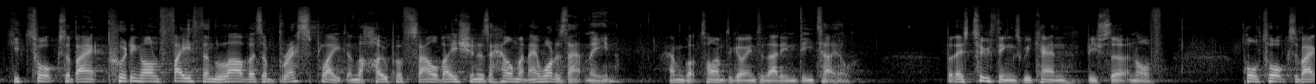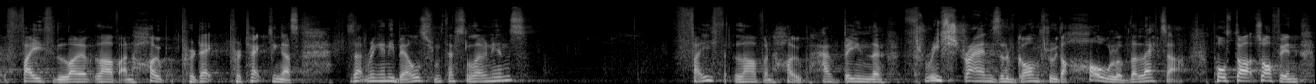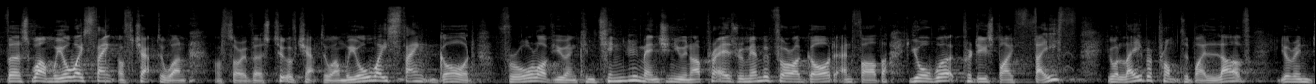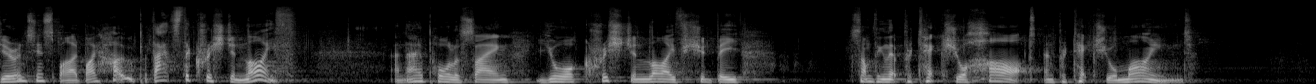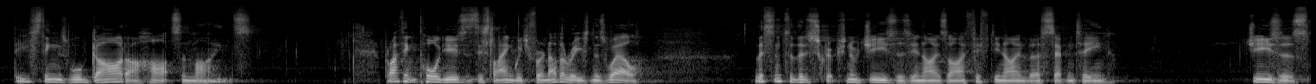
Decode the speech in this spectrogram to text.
He talks about putting on faith and love as a breastplate and the hope of salvation as a helmet. Now, what does that mean? I haven't got time to go into that in detail. But there's two things we can be certain of. Paul talks about faith, love, and hope protect, protecting us. Does that ring any bells from Thessalonians? Faith, love, and hope have been the three strands that have gone through the whole of the letter. Paul starts off in verse 1. We always thank, of chapter 1, oh, sorry, verse 2 of chapter 1. We always thank God for all of you and continually mention you in our prayers. Remember for our God and Father, your work produced by faith, your labor prompted by love, your endurance inspired by hope. That's the Christian life. And now Paul is saying your Christian life should be something that protects your heart and protects your mind. These things will guard our hearts and minds. But I think Paul uses this language for another reason as well. Listen to the description of Jesus in Isaiah 59, verse 17. Jesus,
